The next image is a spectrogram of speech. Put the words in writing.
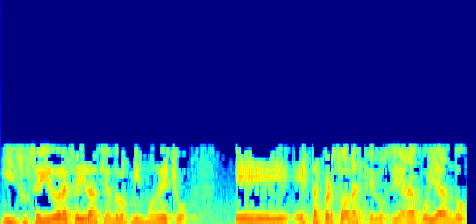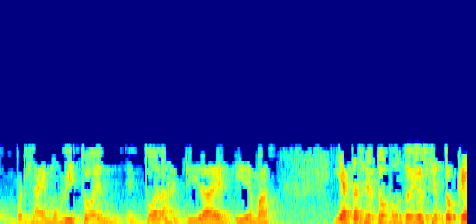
Y sus seguidores seguirán siendo los mismos. De hecho, eh, estas personas que lo siguen apoyando, pues las hemos visto en, en todas las actividades y demás. Y hasta cierto punto yo siento que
